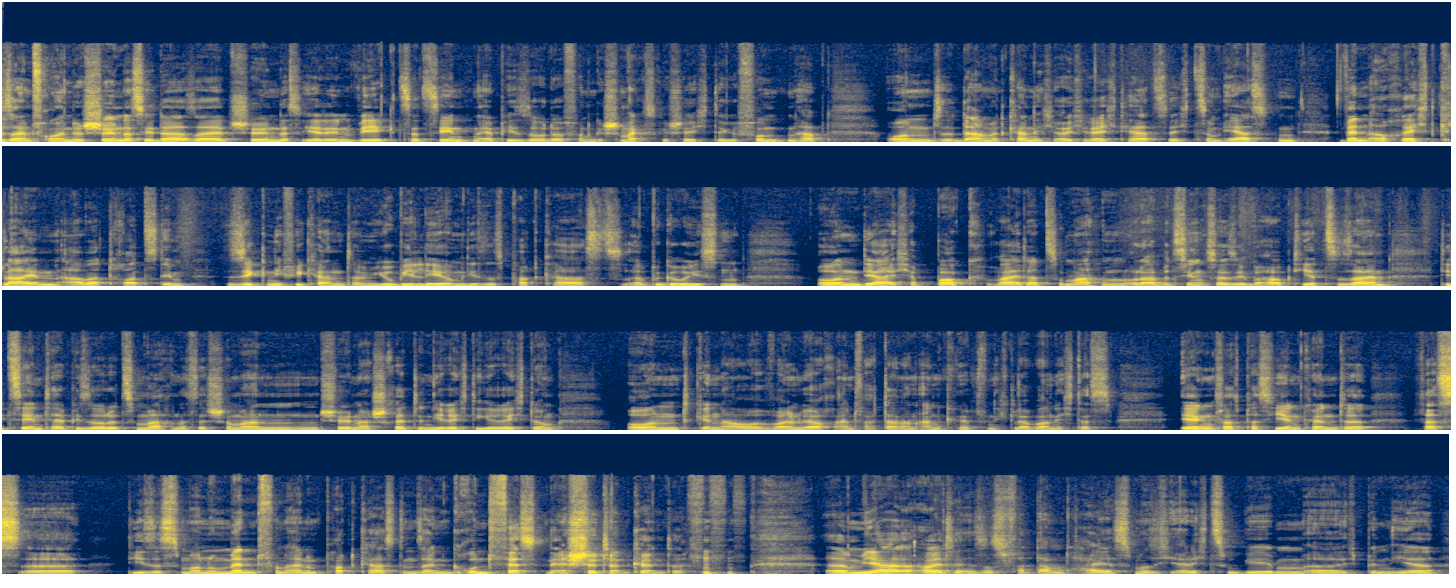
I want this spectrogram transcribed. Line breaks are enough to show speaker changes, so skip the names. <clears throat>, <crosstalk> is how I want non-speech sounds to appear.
Wohlsein, Freunde. Schön, dass ihr da seid. Schön, dass ihr den Weg zur zehnten Episode von Geschmacksgeschichte gefunden habt. Und damit kann ich euch recht herzlich zum ersten, wenn auch recht kleinen, aber trotzdem signifikanten Jubiläum dieses Podcasts äh, begrüßen. Und ja, ich habe Bock weiterzumachen oder beziehungsweise überhaupt hier zu sein, die zehnte Episode zu machen. Das ist schon mal ein schöner Schritt in die richtige Richtung. Und genau, wollen wir auch einfach daran anknüpfen. Ich glaube auch nicht, dass irgendwas passieren könnte, was äh, dieses Monument von einem Podcast in seinen Grundfesten <laughs> erschüttern könnte. <laughs> ähm, ja, heute ist es verdammt heiß, muss ich ehrlich zugeben. Äh, ich bin hier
